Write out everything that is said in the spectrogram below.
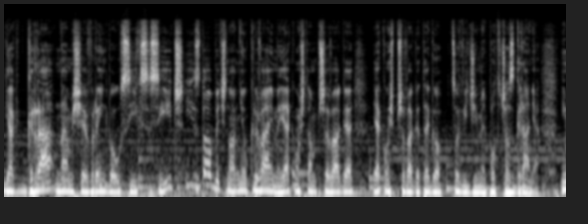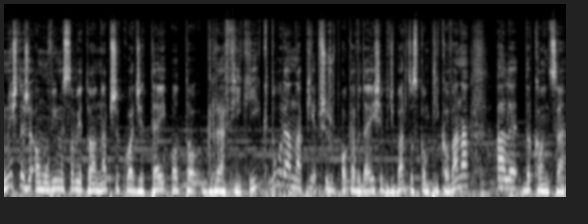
jak gra nam się w Rainbow Six Siege i zdobyć, no nie ukrywajmy, jakąś tam przewagę, jakąś przewagę tego, co widzimy podczas grania. I myślę, że omówimy sobie to na przykładzie tej oto grafiki, która na pierwszy rzut oka wydaje się być bardzo skomplikowana, ale do końca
